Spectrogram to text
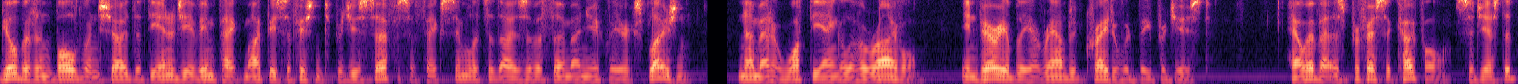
Gilbert and Baldwin showed that the energy of impact might be sufficient to produce surface effects similar to those of a thermonuclear explosion, no matter what the angle of arrival. Invariably, a rounded crater would be produced. However, as Professor Kopal suggested,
